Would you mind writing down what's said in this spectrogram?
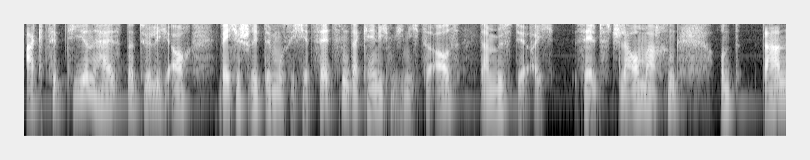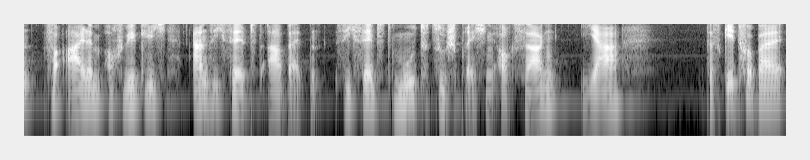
Akzeptieren heißt natürlich auch, welche Schritte muss ich jetzt setzen, da kenne ich mich nicht so aus, da müsst ihr euch selbst schlau machen und dann vor allem auch wirklich an sich selbst arbeiten, sich selbst Mut zusprechen, auch sagen, ja, das geht vorbei,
